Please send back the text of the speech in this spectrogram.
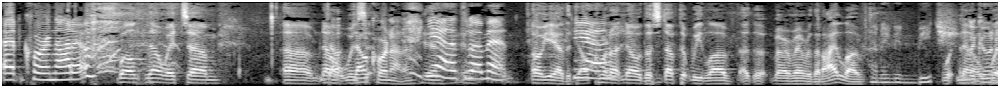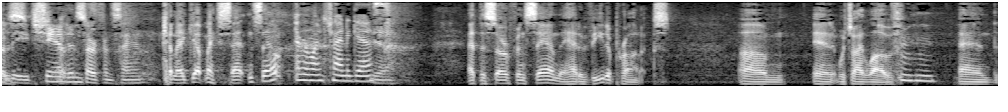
at Coronado. well, no, it's um, um, no, Del, it was Del Coronado. yeah, Yeah, that's what I meant. oh yeah, the Del Yeah. Corona- No, the stuff that we loved. Uh, the, I remember that I loved. Huntington Beach. What- no, Laguna was- Beach, Shandon. uh, surf and sand. Can I get my sentence out? Everyone's trying to guess. Yeah. At the Surf and Sand, they had Aveda products, um, and which I love, Mm-hmm. and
